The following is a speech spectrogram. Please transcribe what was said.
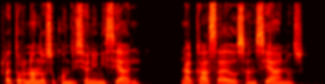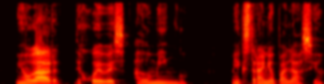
retornando a su condición inicial, la casa de dos ancianos, mi hogar de jueves a domingo, mi extraño palacio.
